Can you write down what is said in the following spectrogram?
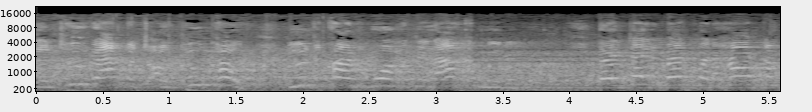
and two doctors on two coats, You're the kind of woman in our community. They say the medical and high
